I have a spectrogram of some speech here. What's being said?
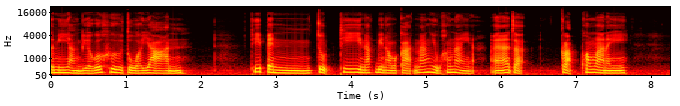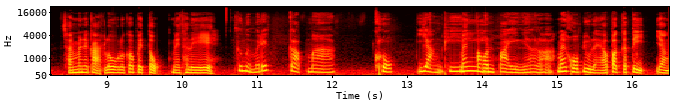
จะมีอย่างเดียวก็คือตัวยานที่เป็นจุดที่นักบินอวกาศนั่งอยู่ข้างในอะอันนั้นจะกลับเข้ามาในชั้นบรรยากาศโลกแล้วก็ไปตกในทะเล คือเหมือนไม่ได้กลับมาครบอย่างที่ไม่ตอนไปอย่างเงี้ยเหรอคะไม่ครบอยู่แล้วปกติอย่าง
